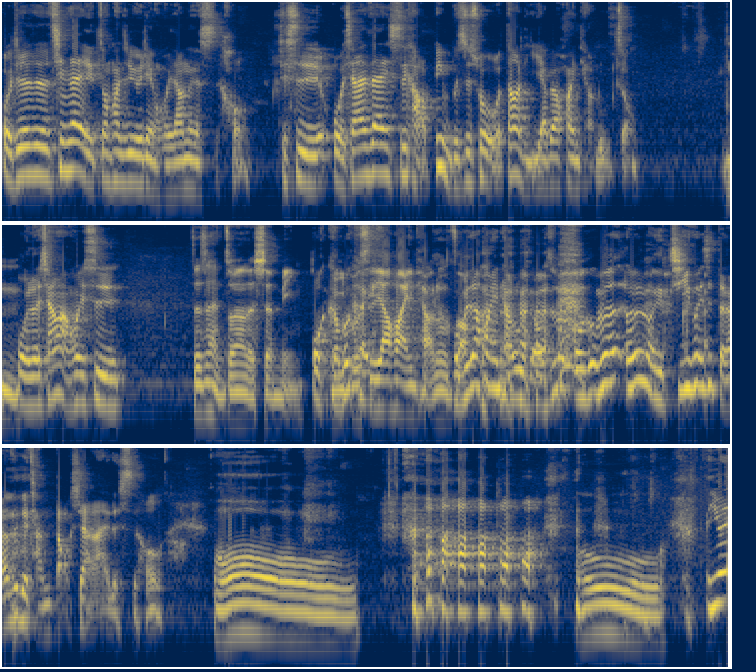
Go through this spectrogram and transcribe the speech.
我觉得现在的状况就有点回到那个时候，就是我现在在思考，并不是说我到底要不要换一条路走。嗯，我的想法会是。这是很重要的声明。我可不可以要换一条路走？我不是要换一条路走，我是不是我我们我们有机会是等到这个墙倒下来的时候哦，哦，因为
